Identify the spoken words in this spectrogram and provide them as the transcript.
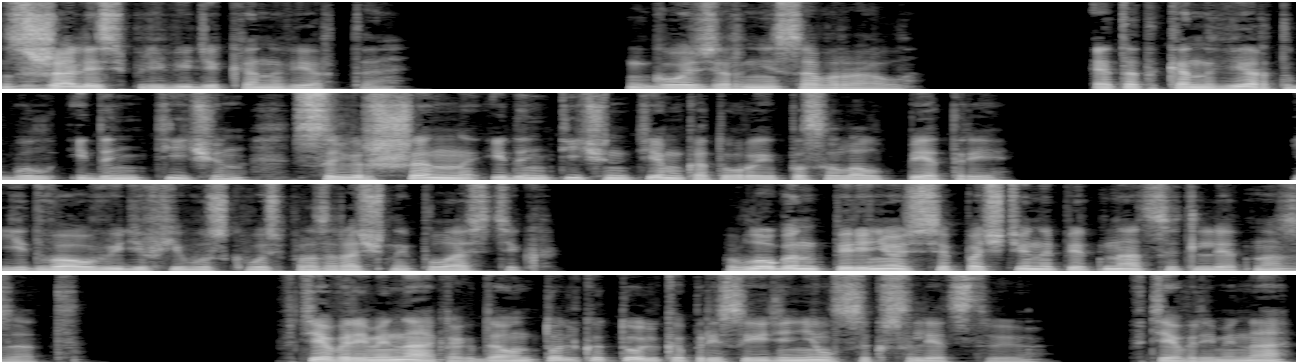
сжались при виде конверта. Гозер не соврал. Этот конверт был идентичен, совершенно идентичен тем, которые посылал Петри. Едва увидев его сквозь прозрачный пластик, Логан перенесся почти на 15 лет назад. В те времена, когда он только-только присоединился к следствию. В те времена,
